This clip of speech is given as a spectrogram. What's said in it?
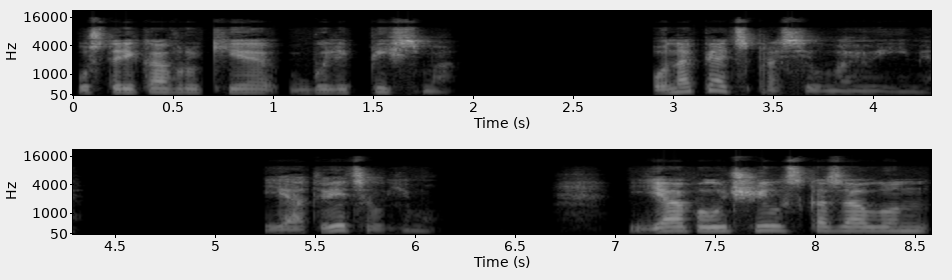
У старика в руке были письма. Он опять спросил мое имя. Я ответил ему. «Я получил, — сказал он,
